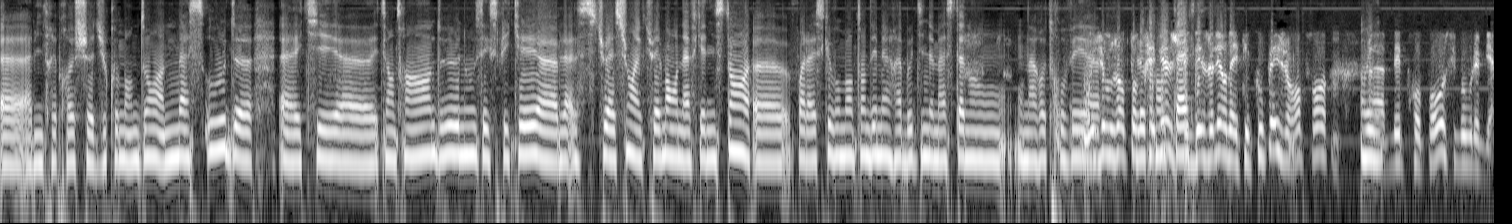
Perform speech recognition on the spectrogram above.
euh, ami très proche du commandant Massoud, euh, qui était en train de nous expliquer la situation actuellement en Afghanistan. voilà, est-ce que vous m'entendez, Merabodine Mastan? On, on, a retrouvé. Oui, je vous très bien. Je suis désolé, on a été coupé. Je reprends euh, mes propos, si vous voulez bien.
